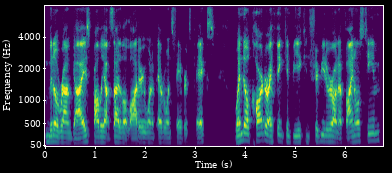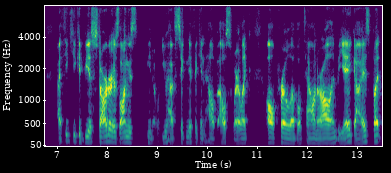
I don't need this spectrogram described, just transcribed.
middle round guys, probably outside of the lottery, one of everyone's favorites picks. Wendell Carter, I think, can be a contributor on a finals team. I think he could be a starter as long as, you know, you have significant help elsewhere, like all pro level talent or all NBA guys. But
